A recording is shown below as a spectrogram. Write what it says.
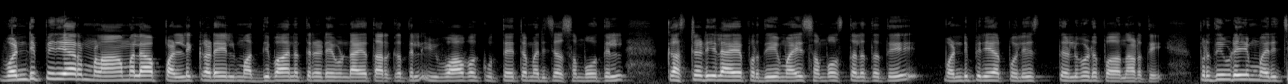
വണ്ടിപ്പെരിയാർ മ്ലാമല പള്ളിക്കടയിൽ മദ്യപാനത്തിനിടെ ഉണ്ടായ തർക്കത്തിൽ യുവാവ് കുത്തേറ്റ മരിച്ച സംഭവത്തിൽ കസ്റ്റഡിയിലായ പ്രതിയുമായി സംഭവസ്ഥലത്തെത്തി വണ്ടിപ്പെരിയാർ പോലീസ് തെളിവെടുപ്പ് നടത്തി. പ്രതിയുടെയും മരിച്ച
